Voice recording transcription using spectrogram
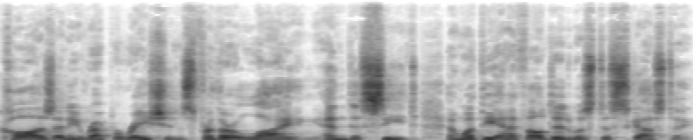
cause any reparations for their lying and deceit. And what the NFL did was disgusting.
